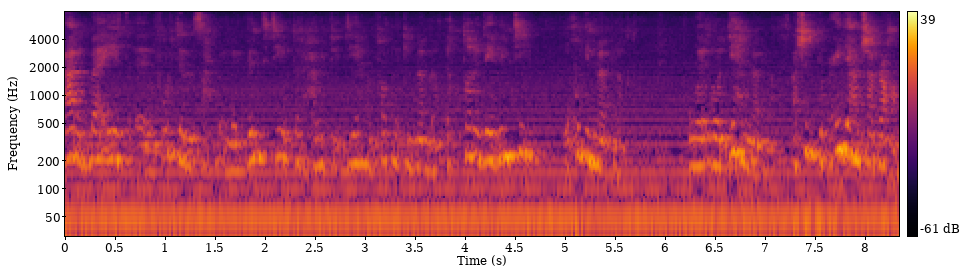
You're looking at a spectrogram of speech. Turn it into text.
قعدت بقى إيه فقلت لصاحب للبنت دي قلت لها حبيبتي اديها من فضلك المبلغ اقترضي يا بنتي وخدي المبلغ ووديها المبلغ عشان تبعدي عن شرها.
